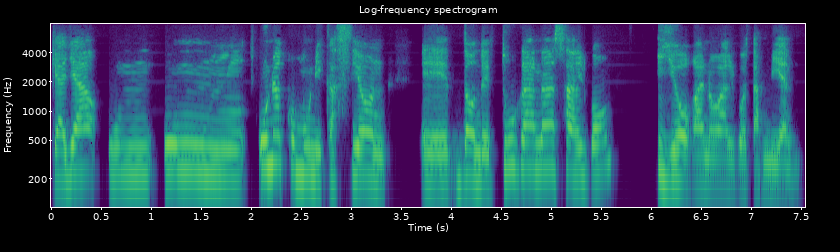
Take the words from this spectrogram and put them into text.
que haya una comunicación eh, donde tú ganas algo y yo gano algo también.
